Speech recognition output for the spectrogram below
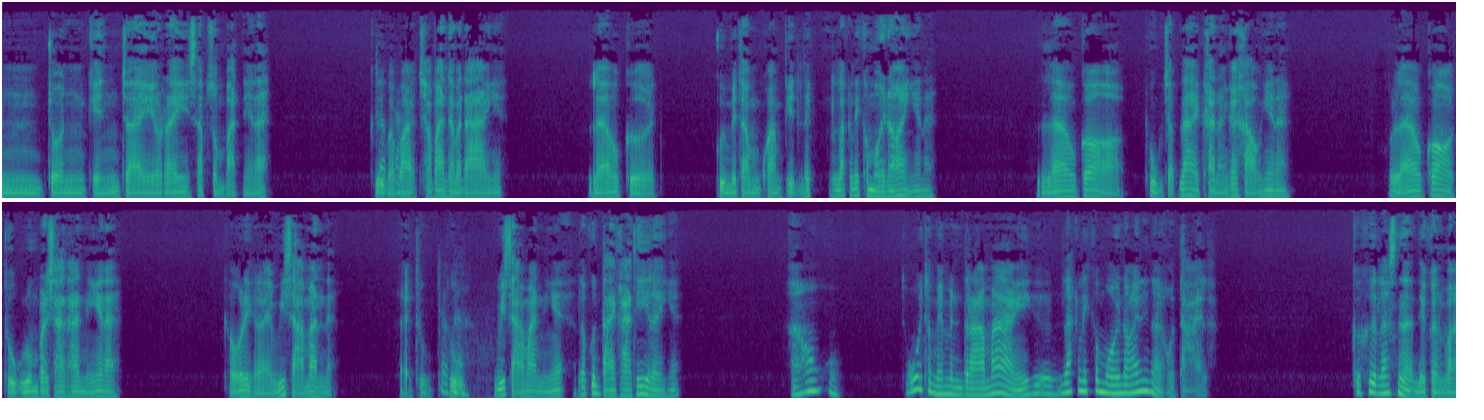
นจนเข็นใจไร้ทรัพย์สมบัติเนี่ยนะคือแบบว่าชาวบ้านธรรมดาอย่างเงี้ยแล้วเกิดคุณไปทำความผิดเล็กลักเล็กขโมยน้อยอย่างเงี้ยนะแล้วก็ถูกจับได้ขาหนังขาเขาเงี้ยนะ แล้วก็ถูกรุมประชาทันอย่างเงี้ยนะเขาเรียกอะไร วิสามันเนี่ยถูกถูกวิสามันอย่างเงี้ย แล้วคุณตายคาที่อะไรเงี้ย เอ้าโอ้ยทำไมมันดราม่าอย่างนี้คือลักเล็กขโมยน้อยนิดหน่อยโอ้ตายละก็คือลักษณะเดียวกันว่า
